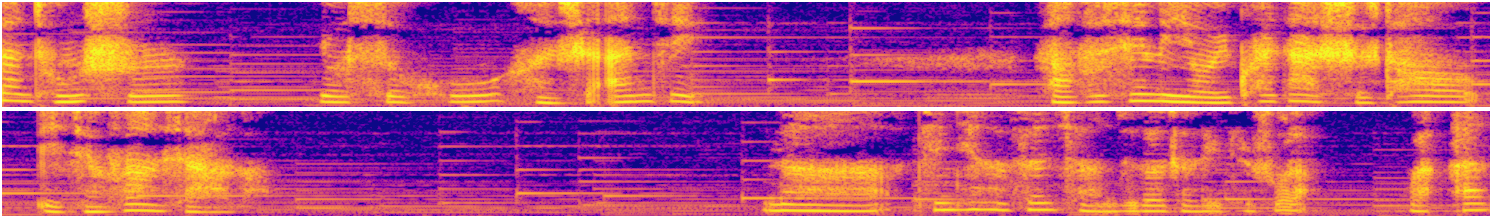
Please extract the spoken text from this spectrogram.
但同时，又似乎很是安静。仿佛心里有一块大石头已经放下了。那今天的分享就到这里结束了，晚安。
